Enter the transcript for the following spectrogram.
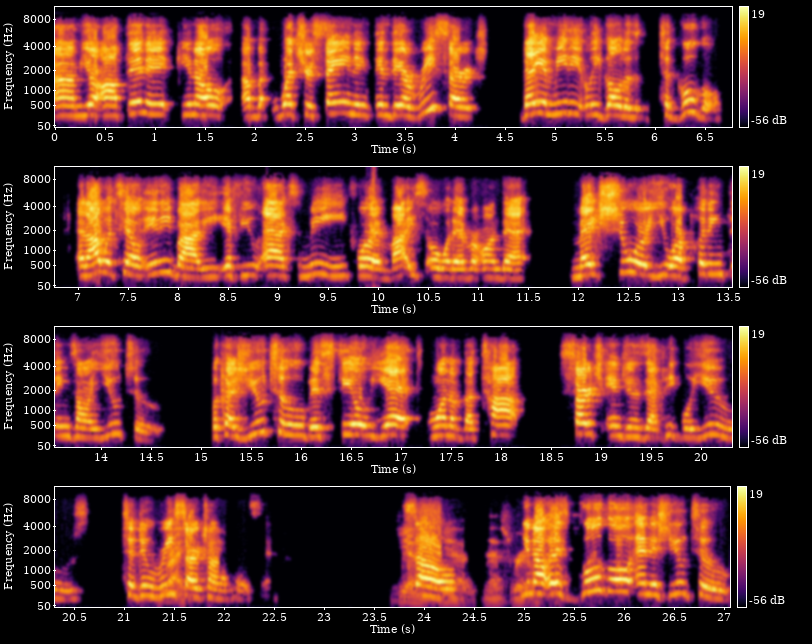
um, you're authentic, you know, what you're saying in, in their research, they immediately go to, to Google and I would tell anybody if you ask me for advice or whatever on that, make sure you are putting things on YouTube because YouTube is still yet one of the top search engines that people use to do research right. on a person. Yeah, so yeah, you know, it's Google and it's YouTube.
